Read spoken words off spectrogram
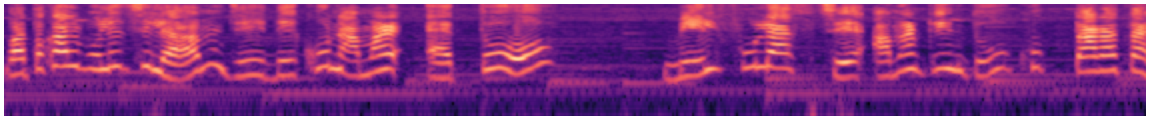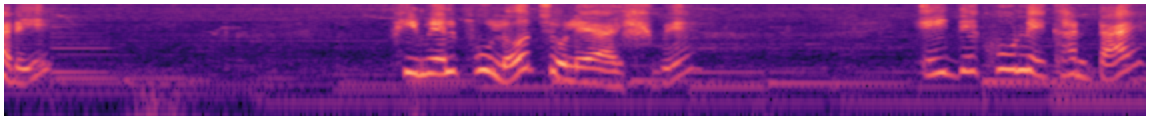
গতকাল বলেছিলাম যে, দেখুন, আমার এত মেল ফুল আসছে, আমার কিন্তু খুব তাড়াতাড়ি ফিমেল ফুলও চলে আসবে। এই দেখুন, এখানটায়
